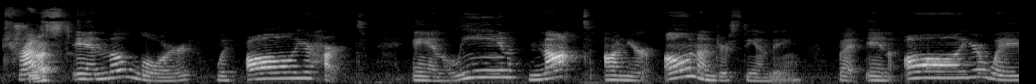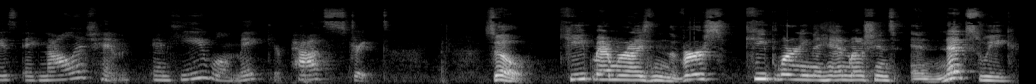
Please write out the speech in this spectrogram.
Trust, Trust. in the Lord with all your heart and lean not on your own understanding, but in all your ways acknowledge him, and he will make your paths straight. So keep memorizing the verse, keep learning the hand motions, and next week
